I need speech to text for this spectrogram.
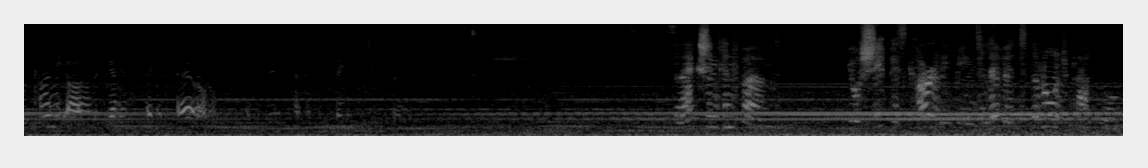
We kindly ask that guests exit airlocks as soon as it is safe to do so. Selection confirmed. Your ship is currently being delivered to the launch platform.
